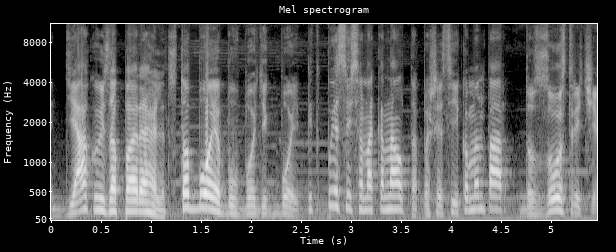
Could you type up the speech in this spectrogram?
Дякую за перегляд. З тобою був Бодікбой. Підписуйся на канал та пиши свій коментар. До зустрічі!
